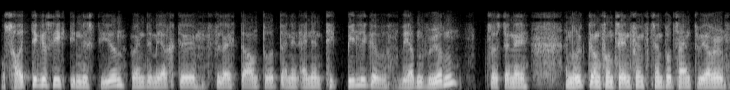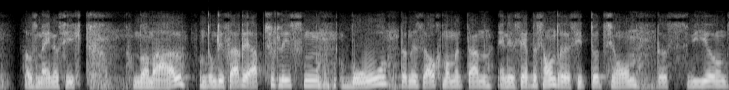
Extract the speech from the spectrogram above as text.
aus heutiger Sicht investieren, wenn die Märkte vielleicht da und dort einen, einen Tick billiger werden würden. Das heißt, eine, ein Rückgang von 10, 15 Prozent wäre aus meiner Sicht normal. Und um die Frage abzuschließen, wo, dann ist auch momentan eine sehr besondere Situation, dass wir uns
